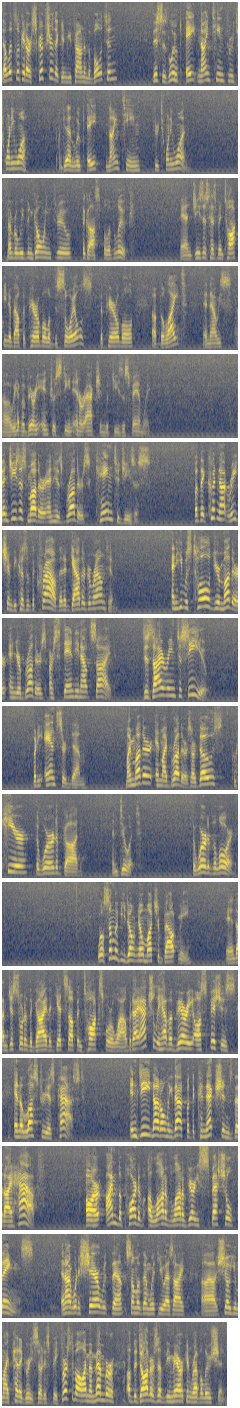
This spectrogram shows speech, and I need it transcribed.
Now let's look at our scripture that can be found in the bulletin. This is Luke 8, 19 through 21. Again, Luke 8, 19 through 21. Remember, we've been going through the Gospel of Luke. And Jesus has been talking about the parable of the soils, the parable of the light, and now he's, uh, we have a very interesting interaction with Jesus' family. Then Jesus' mother and his brothers came to Jesus, but they could not reach him because of the crowd that had gathered around him. And he was told, Your mother and your brothers are standing outside, desiring to see you. But he answered them, My mother and my brothers are those who hear the word of God and do it. The word of the Lord. Well, some of you don't know much about me, and I'm just sort of the guy that gets up and talks for a while, but I actually have a very auspicious and illustrious past. Indeed, not only that, but the connections that I have are I'm the part of a lot of lot of very special things. And I want to share with them some of them with you as I uh, show you my pedigree, so to speak. First of all, I'm a member of the Daughters of the American Revolution.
